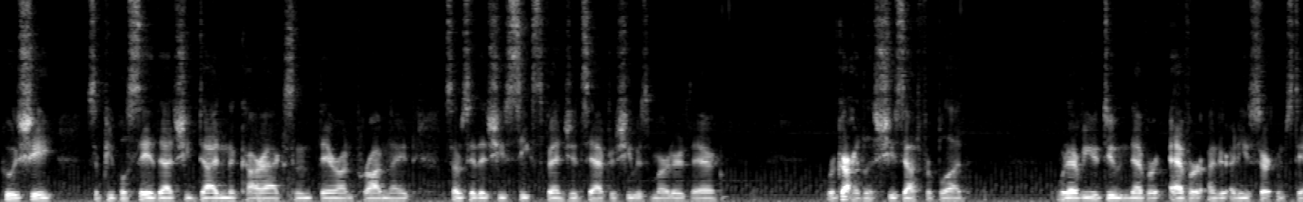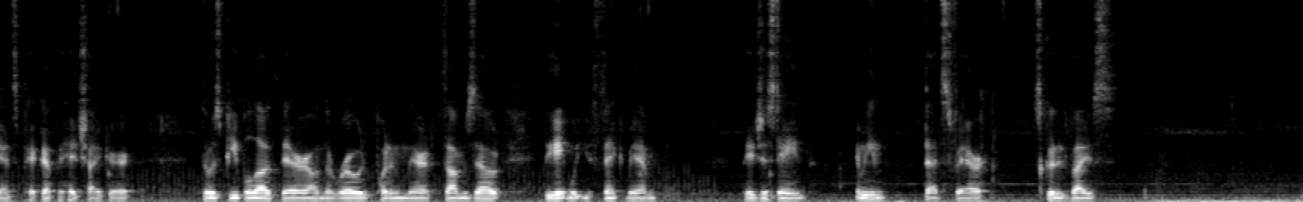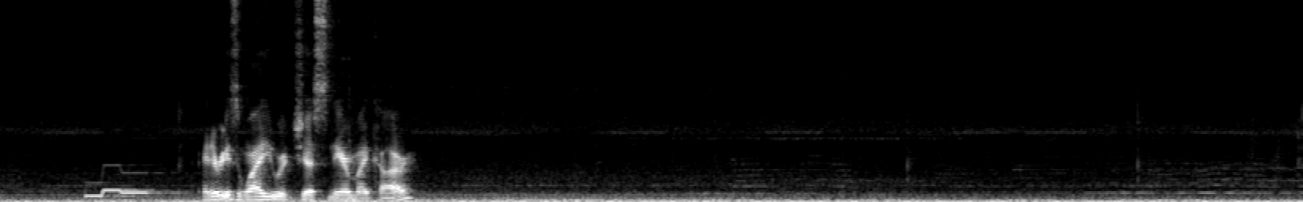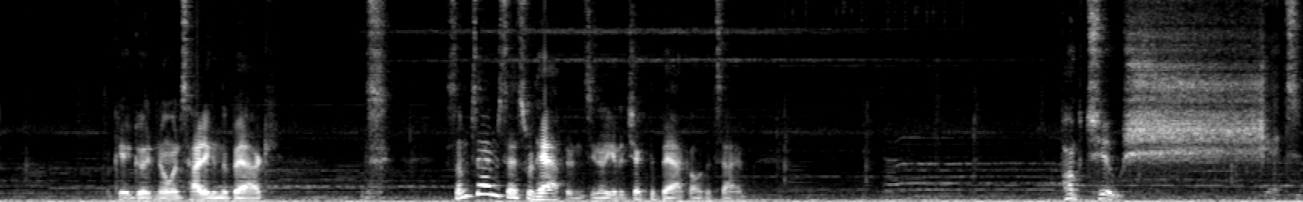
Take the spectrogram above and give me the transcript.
Who is she? Some people say that she died in a car accident there on prom night. Some say that she seeks vengeance after she was murdered there. Regardless, she's out for blood. Whatever you do, never ever, under any circumstance, pick up a hitchhiker. Those people out there on the road putting their thumbs out, they ain't what you think, ma'am. They just ain't. I mean, that's fair. It's good advice. Any reason why you were just near my car? Okay, good. No one's hiding in the back. Sometimes that's what happens, you know, you gotta check the back all the time. Pump two. Shit.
